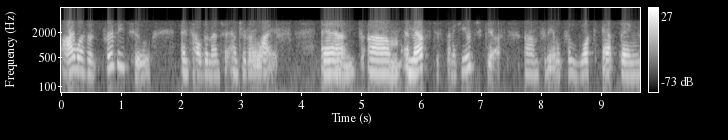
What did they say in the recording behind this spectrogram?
I wasn't privy to until dementia entered our life, and um, and that's just been a huge gift um, to be able to look at things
